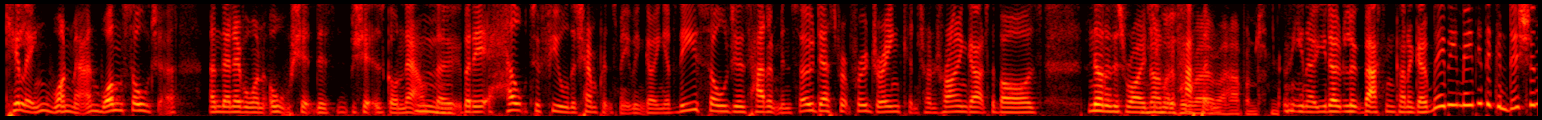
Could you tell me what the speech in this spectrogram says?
killing one man, one soldier. And then everyone, oh shit, this shit has gone down. So, hmm. but it helped to fuel the temperance movement. Going, if these soldiers hadn't been so desperate for a drink and trying to try and go out to the bars, none of this rioting None of would this have would have happened ever happened. you know, you don't look back and kind of go, maybe, maybe the conditions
